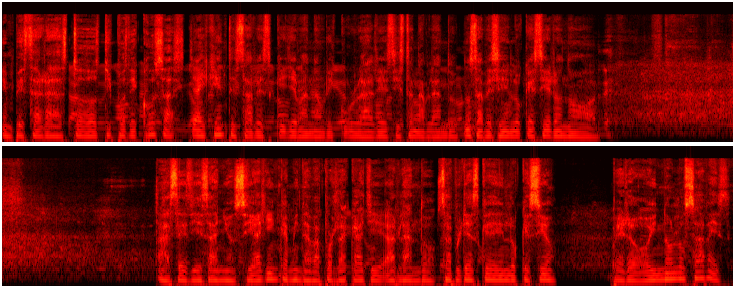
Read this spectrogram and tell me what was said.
empezarás todo tipo de cosas. Ya hay gente, sabes, que llevan auriculares y están hablando. No sabes si enloquecieron o... Hace 10 años, si alguien caminaba por la calle hablando, sabrías que enloqueció. Pero hoy no lo sabes.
